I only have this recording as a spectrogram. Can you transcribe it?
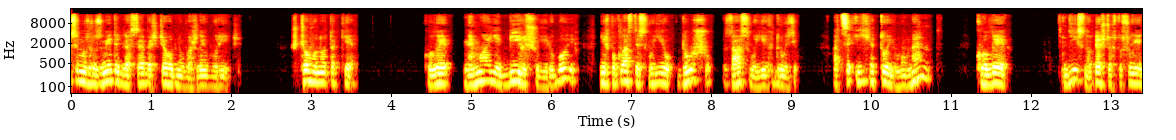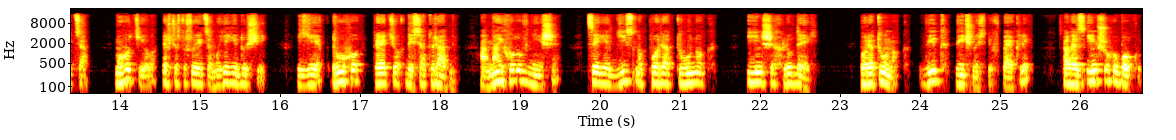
Мусимо зрозуміти для себе ще одну важливу річ. Що воно таке, коли немає більшої любові, ніж покласти свою душу за своїх друзів. А це і є той момент, коли дійсно те, що стосується мого тіла, те, що стосується моєї душі, є друго, третьо, десяторядним. А найголовніше це є дійсно порятунок інших людей. Порятунок від вічності в пеклі, але з іншого боку,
